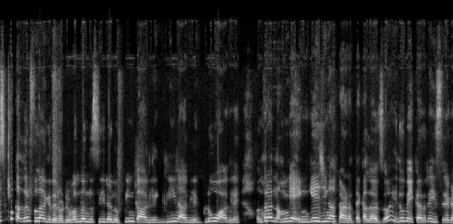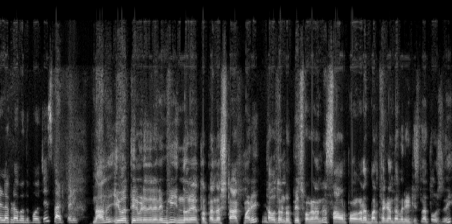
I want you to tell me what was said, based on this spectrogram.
ಎಷ್ಟು ಕಲರ್ಫುಲ್ ಆಗಿದೆ ನೋಡ್ರಿ. ಒಂದೊಂದು ಸೀರೆನು ಪಿಂಕ್ ಆಗ್ಲಿ ಗ್ರೀನ್ ಆಗ್ಲಿ ಬ್ಲೂ ಆಗ್ಲಿ ಒಂಥರ ನಮ್ಗೆ ಎಂಗೇಜಿಂಗ್ ಆಗಿ ಕಾಣುತ್ತೆ ಕಲರ್ಸ್ ಇದು ಬೇಕಾದ್ರೆ ಈ ಸೀರೆಗಳನ್ನ ಕೂಡ ಬಂದು ಪರ್ಚೇಸ್ ಮಾಡಿ. ನಾನು ಇವತ್ತಿನ ವಿಡಿಯೋದಲ್ಲಿ ನಿಮಗೆ ಇನ್ನೂರ ಐವತ್ತು ರೂಪಾಯಿಂದ ಸ್ಟಾರ್ಟ್ ಮಾಡಿ ತೌಸಂಡ್ ರುಪೀಸ್ ಹೋಗೋಣ ಅಂದ್ರೆ ಸಾವಿರ ರೂಪಾಯಿ ಒಳಗಡೆ ಬರ್ತಕ್ಕಂಥ ವೆರೈಟೀಸ್ನ ತೋರಿಸಿನಿ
